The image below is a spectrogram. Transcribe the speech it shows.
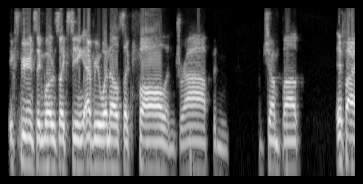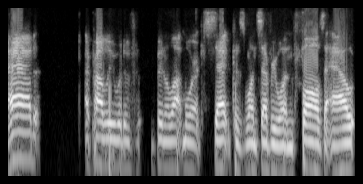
experiencing what it was like seeing everyone else like fall and drop and jump up. If I had, I probably would have been a lot more upset because once everyone falls out,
